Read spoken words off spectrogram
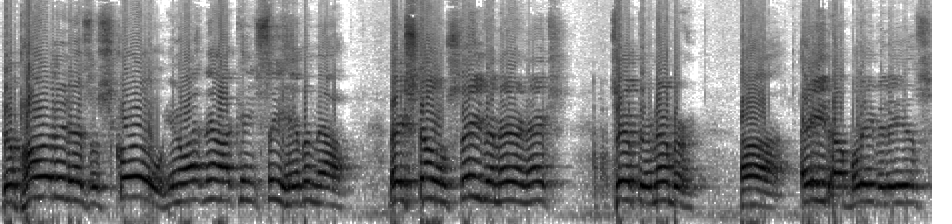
departed as a scroll. You know, right now I can't see heaven. Now, they stoned Stephen there in Acts chapter number uh, 8, I believe it is.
